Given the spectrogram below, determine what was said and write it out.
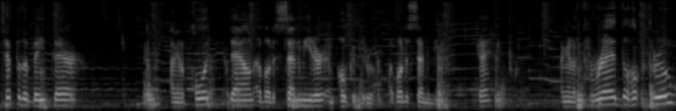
tip of the bait there. I'm going to pull it down about a centimeter and poke it through, about a centimeter, okay? I'm going to thread the hook through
